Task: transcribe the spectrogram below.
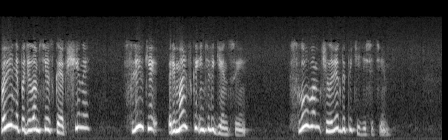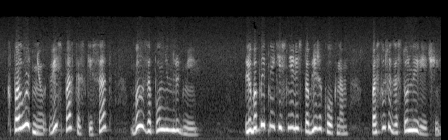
поверенный по делам сельской общины, сливки римальской интеллигенции. Словом, человек до пятидесяти. К полудню весь пасторский сад был заполнен людьми. Любопытные теснились поближе к окнам, послушать застольные речи.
